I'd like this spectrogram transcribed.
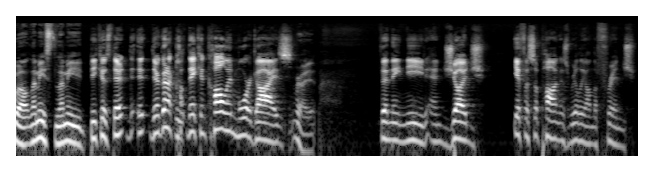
Well, let me let me because they're they're to they can call in more guys right. than they need and judge if a Sapong is really on the fringe.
